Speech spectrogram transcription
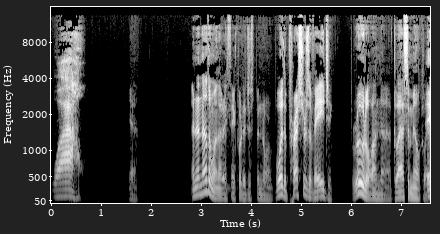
Wow. yeah. And another one that I think would have just been normal. Boy, the pressures of aging. Brutal on a glass of milk like that.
